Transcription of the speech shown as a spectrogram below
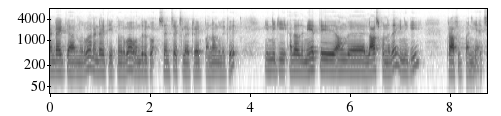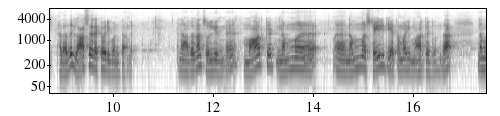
ரெண்டாயிரத்தி அறநூறுபா ரெண்டாயிரத்தி எட்நூறுபா வந்திருக்கும். சென்செக்ஸில் ட்ரேட் பண்ணவங்களுக்கு. இன்றைக்கி அதாவது நேற்று அவங்க லாஸ் பண்ணதை இன்றைக்கி ப்ராஃபிட் பண்ணியாச்சு. அதாவது லாஸை ரெக்கவரி பண்ணிட்டாங்க. நான் அதை தான் சொல்லியிருந்தேன். மார்க்கெட் நம்ம நம்ம ஸ்டைலுக்கு ஏற்ற மாதிரி மார்க்கெட் வந்தால் நம்ம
